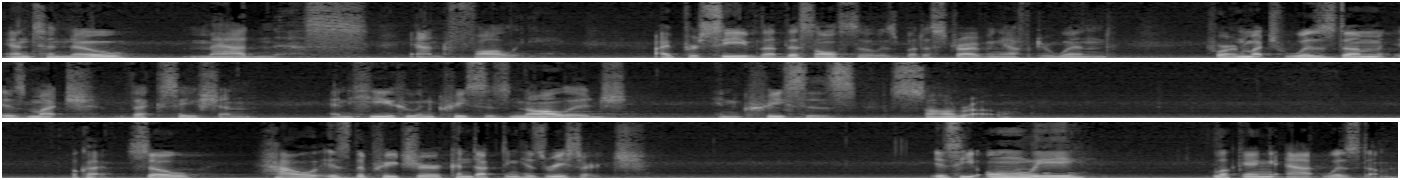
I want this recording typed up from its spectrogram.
and to know madness and folly." I perceive that this also is but a striving after wind. For in much wisdom is much vexation, and he who increases knowledge increases sorrow. Okay, so how is the preacher conducting his research? Is he only looking at wisdom?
